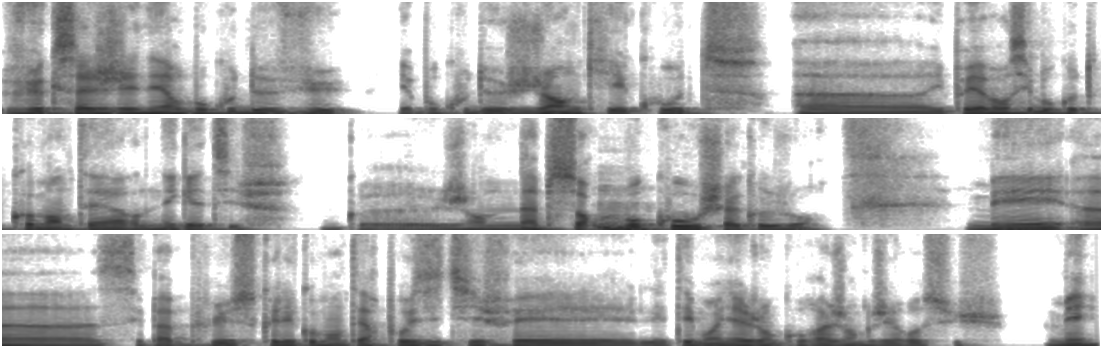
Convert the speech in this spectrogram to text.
vu que ça génère beaucoup de vues, il y a beaucoup de gens qui écoutent, euh, il peut y avoir aussi beaucoup de commentaires négatifs. Donc, euh, j'en absorbe Hmm, beaucoup chaque jour. Mais euh, c'est pas plus que les commentaires positifs et les témoignages encourageants que j'ai reçus. Mais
